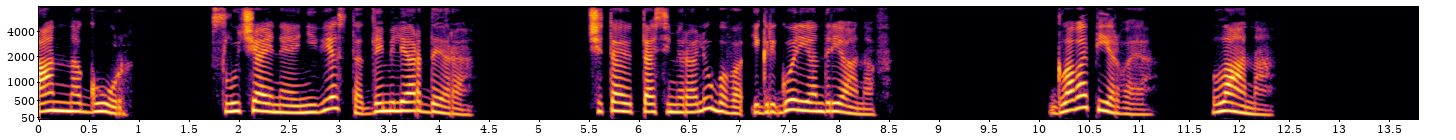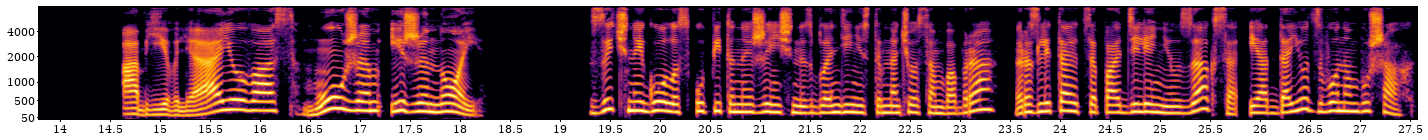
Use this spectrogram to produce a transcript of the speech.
Анна Гур. Случайная невеста для миллиардера. Читают Тася Миролюбова и Григорий Андрианов. Глава первая. Лана. «Объявляю вас мужем и женой!» Зычный голос упитанной женщины с блондинистым начесом бобра разлетается по отделению ЗАГСа и отдает звоном в ушах.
